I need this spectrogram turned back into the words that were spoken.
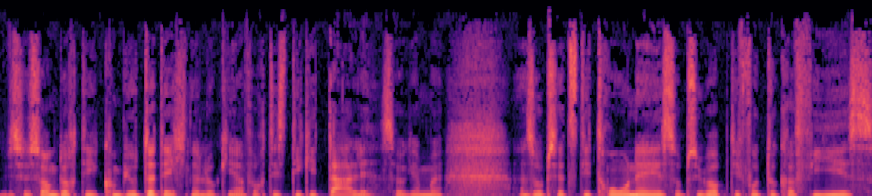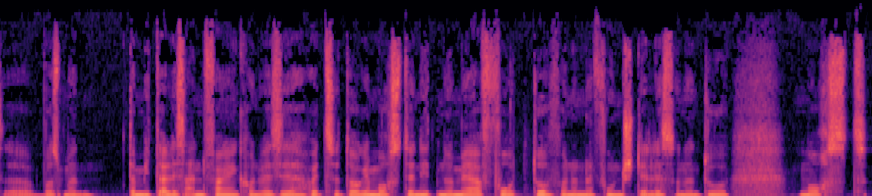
wie soll ich sagen, durch die Computertechnologie, einfach das Digitale, sage ich mal. Also ob es jetzt die Drohne ist, ob es überhaupt die Fotografie ist, äh, was man damit alles anfangen kann, weil heutzutage machst du ja nicht nur mehr ein Foto von einer Fundstelle, sondern du machst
